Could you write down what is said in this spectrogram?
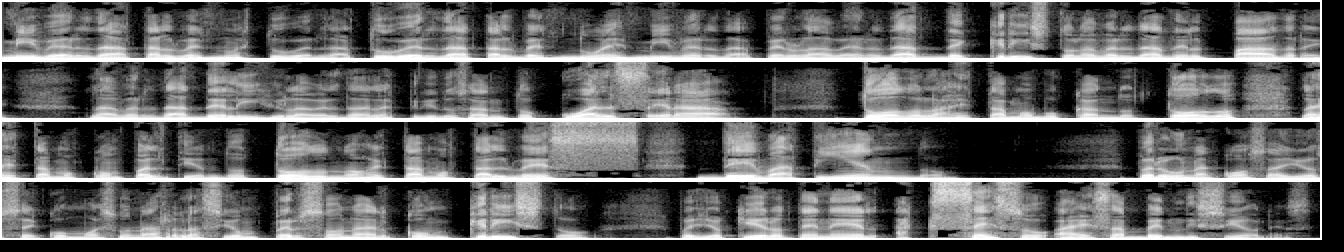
Mi verdad tal vez no es tu verdad. Tu verdad tal vez no es mi verdad. Pero la verdad de Cristo, la verdad del Padre, la verdad del Hijo y la verdad del Espíritu Santo, ¿cuál será? Todos las estamos buscando, todos las estamos compartiendo, todos nos estamos tal vez debatiendo. Pero una cosa yo sé, como es una relación personal con Cristo, pues yo quiero tener acceso a esas bendiciones.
